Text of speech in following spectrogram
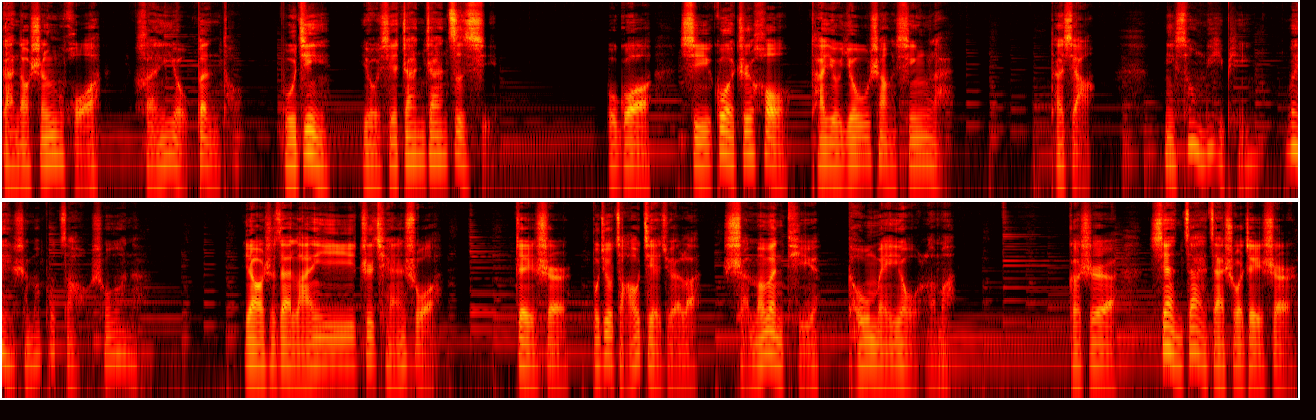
感到生活很有奔头，不禁有些沾沾自喜。不过喜过之后，他又忧上心来。他想。你宋丽萍为什么不早说呢？要是在蓝依依之前说，这事儿不就早解决了，什么问题都没有了吗？可是现在再说这事儿，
